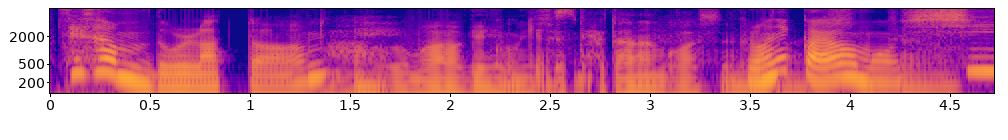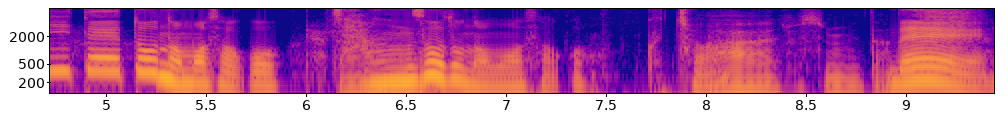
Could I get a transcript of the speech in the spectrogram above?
새삼 놀랐던. 아, 예. 음악의 힘이 진짜 곡이었습니다. 대단한 것 같습니다. 그러니까요, 뭐 진짜. 시대도 넘어서고 대단해요. 장소도 넘어서고, 그쵸? 아, 좋습니다. 네.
